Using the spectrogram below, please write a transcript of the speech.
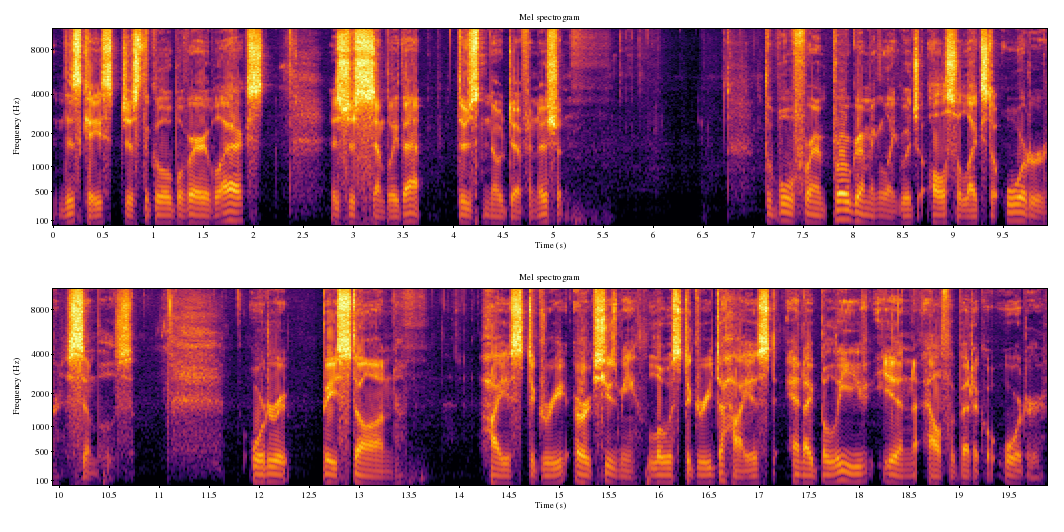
In this case, just the global variable x is just simply that. There's no definition. The Wolfram programming language also likes to order symbols order it based on highest degree, or excuse me, lowest degree to highest, and I believe in alphabetical order.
